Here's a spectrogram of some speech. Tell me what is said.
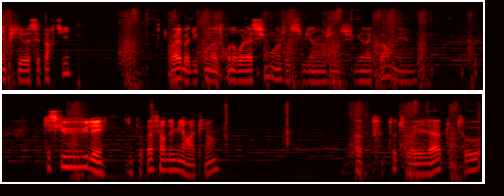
Et puis c'est parti. Ouais bah du coup on a trop de relations, hein, je suis bien, je suis bien d'accord, mais... euh, Qu'est-ce que vous voulez? On peut pas faire de miracle. Hein. Hop, toi tu vas aller là plutôt,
